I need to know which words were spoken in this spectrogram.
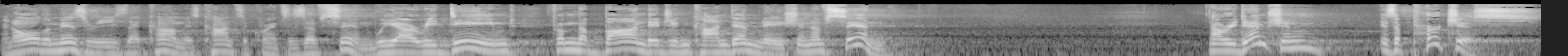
and all the miseries that come as consequences of sin. We are redeemed from the bondage and condemnation of sin. Now, redemption is a purchase,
